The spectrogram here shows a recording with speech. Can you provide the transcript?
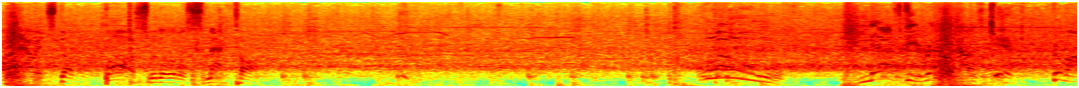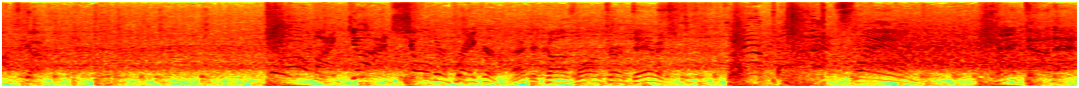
Oh, now it's the boss with a little smack talk. Ooh! Cause long-term damage. That slam. Connected on that.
